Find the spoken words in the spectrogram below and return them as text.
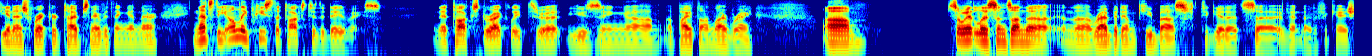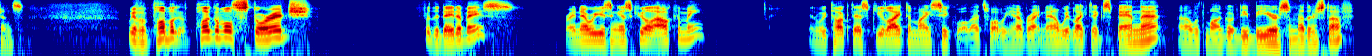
DNS record types and everything in there. And that's the only piece that talks to the database. And it talks directly to it using um, a Python library. Um, so it listens on the, on the RabbitMQ bus to get its uh, event notifications. We have a public, pluggable storage for the database. Right now we're using SQL Alchemy. And we talked SQLite to MySQL. That's what we have right now. We'd like to expand that uh, with MongoDB or some other stuff.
